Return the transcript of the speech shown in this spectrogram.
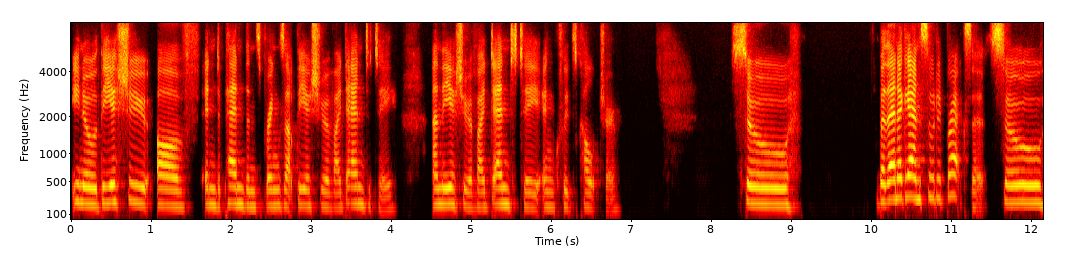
you know, the issue of independence brings up the issue of identity, and the issue of identity includes culture. So, but then again, so did Brexit. So,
